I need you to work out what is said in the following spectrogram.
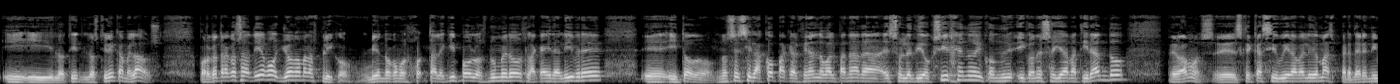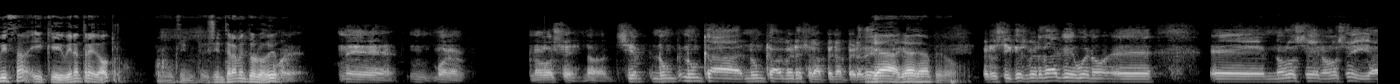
y, y lo, los tiene camelados. Porque otra cosa, Diego, yo no me lo explico. Viendo cómo está el equipo, los números, la caída libre eh, y todo. No sé si la copa, que al final no vale para nada, eso le dio oxígeno y con, y con eso ya va tirando, pero vamos, es que casi hubiera valido más perder en Ibiza y que hubieran traído a otro. Sinceramente os lo digo. Eh, bueno, no lo sé, no, siempre, nunca, nunca merece la pena perder. Ya, ya, ya, pero. Pero sí que es verdad que, bueno, eh, eh, no lo sé, no lo sé. Ya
